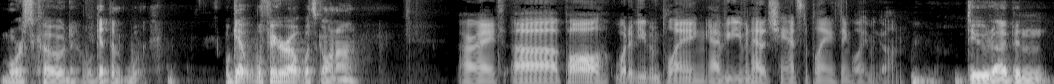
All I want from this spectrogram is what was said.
Morse code. We'll get them. We'll, we'll get. We'll figure out what's going on. All right, uh, Paul, what have you been playing? Have you even had a chance to play anything while you've been gone? Dude, I've been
